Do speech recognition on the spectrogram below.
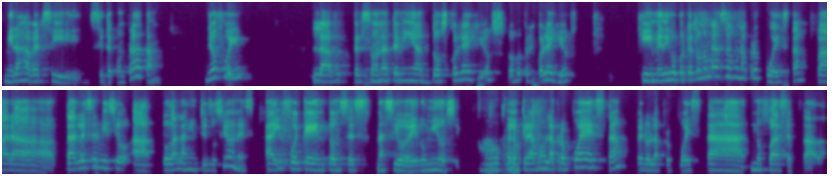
miras a ver si, si te contratan? Yo fui, la persona tenía dos colegios, dos o tres colegios, y me dijo, ¿por qué tú no me haces una propuesta para darle servicio a todas las instituciones? Ahí fue que entonces nació Edu Music. Ah, pero creamos la propuesta, pero la propuesta no fue aceptada.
